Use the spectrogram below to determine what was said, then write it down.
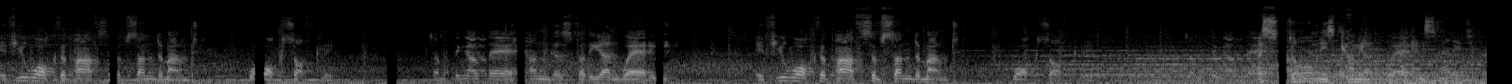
If you walk the paths of Sundermount, walk softly. Something out there hungers for the unwary. If you walk the paths of Sundermount, walk softly. Something out there A storm is coming. I can smell it.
